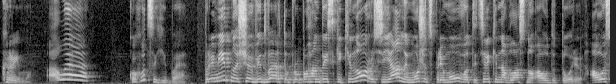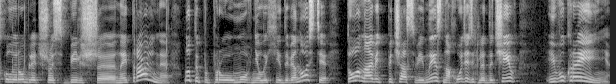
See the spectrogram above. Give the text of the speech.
Криму. Але кого це їбе? Примітно, що відверто пропагандистське кіно росіяни можуть спрямовувати тільки на власну аудиторію. А ось коли роблять щось більш е, нейтральне, ну типу про умовні лихі 90-ті, то навіть під час війни знаходять глядачів і в Україні.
